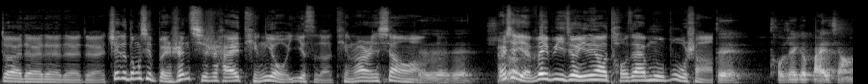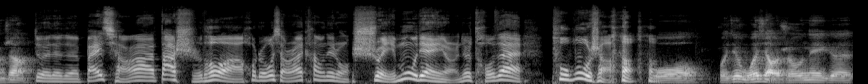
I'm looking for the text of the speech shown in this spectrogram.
对对对对对，这个东西本身其实还挺有意思的，挺让人向往的，对对对，而且也未必就一定要投在幕布上。对投这个白墙上，对对对，白墙啊、大石头啊，或者我小时候还看过那种水幕电影，就是投在瀑布上。我我记得我小时候那个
